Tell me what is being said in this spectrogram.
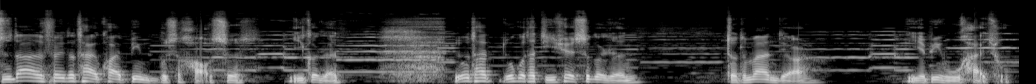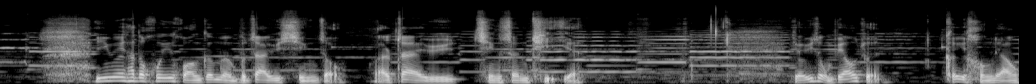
子弹飞得太快并不是好事。一个人，如果他如果他的确是个人，走得慢点儿也并无害处，因为他的辉煌根本不在于行走，而在于亲身体验。有一种标准。可以衡量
